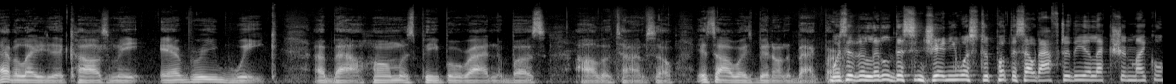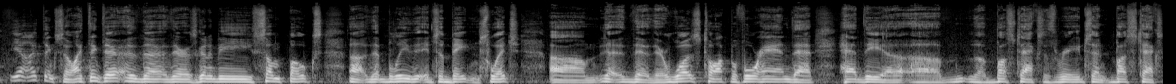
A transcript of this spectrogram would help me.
I have a lady that calls me every week about homeless people riding the bus all the time. So it's always been on the back burner. Was it a little disingenuous to put this out after the election, Michael? Yeah, I think so. I think there, there there's going to be some folks uh, that believe it's a bait and switch. Um, there, there, was talk beforehand that had the, uh, uh, the bus tax, the three cent bus tax,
